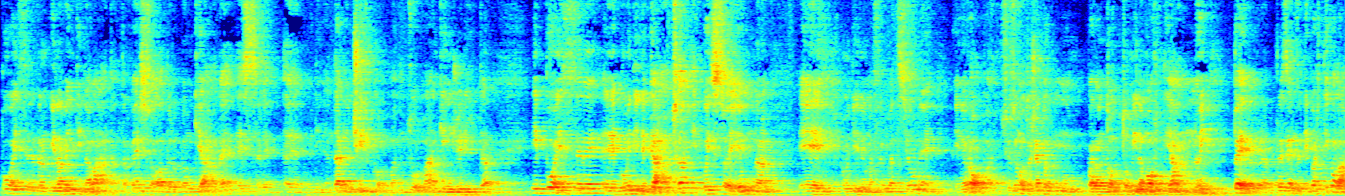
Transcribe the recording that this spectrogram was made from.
può essere tranquillamente inalata attraverso l'albero bronchiale, essere, eh, dire, andare in circolo, ma non solo, ma anche ingerita e può essere, eh, come dire, causa, e questa è, una, è dire, un'affermazione in Europa, ci sono 348.000 morti annui per presenza di particolari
